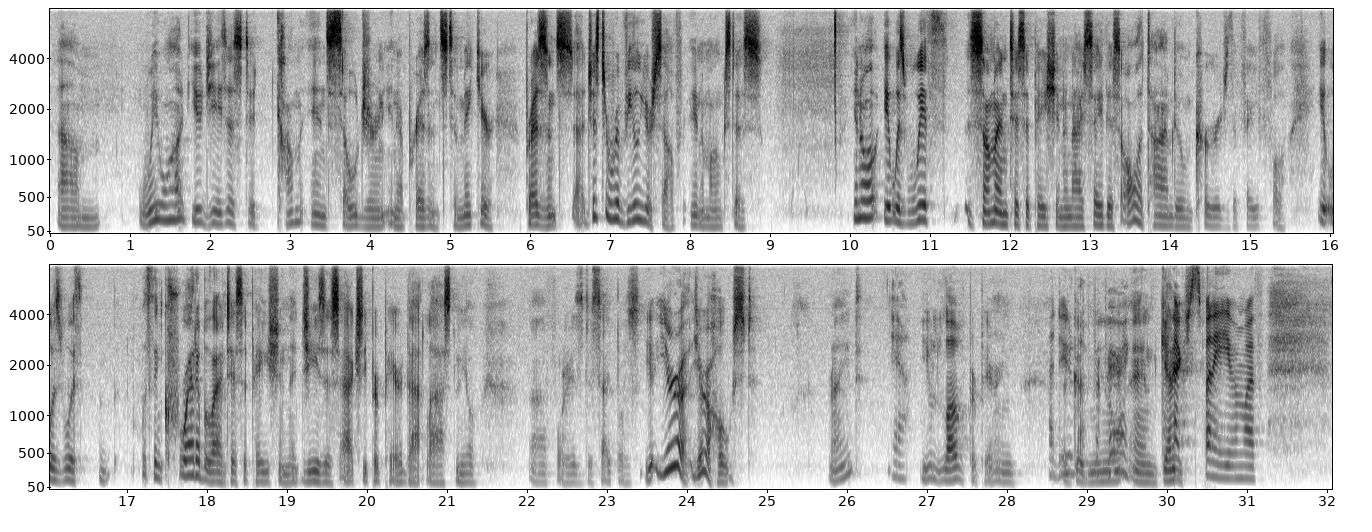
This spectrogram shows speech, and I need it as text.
Um, we want you, Jesus, to come and sojourn in our presence, to make your presence, uh, just to reveal yourself in amongst us. You know, it was with some anticipation, and I say this all the time to encourage the faithful. It was with with incredible anticipation that Jesus actually prepared that last meal uh, for his disciples. You're a you're a host, right? Yeah. You love preparing I do good love meal preparing. and getting. It's funny, even with,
